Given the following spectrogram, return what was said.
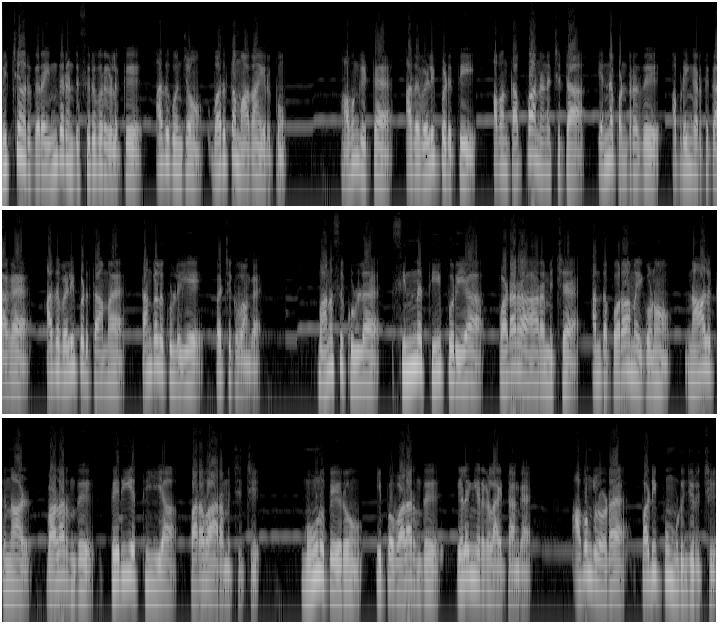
மிச்சம் இருக்கிற இந்த ரெண்டு சிறுவர்களுக்கு அது கொஞ்சம் வருத்தமாக தான் இருக்கும். அவங்கிட்ட அதை வெளிப்படுத்தி அவன் தப்பா நினைச்சிட்டா என்ன பண்றது? அப்படிங்கறதுக்காக அதை வெளிப்படுத்தாம தங்களுக்குள்ளேயே வச்சுக்குவாங்க. மனசுக்குள்ள சின்ன தீப்பொறியா படர ஆரம்பிச்ச அந்த பொறாமை குணம் நாளுக்கு நாள் வளர்ந்து பெரிய தீயா பரவ ஆரம்பிச்சிச்சு. மூணு பேரும் இப்ப வளர்ந்து இளைஞர்களாயிட்டாங்க. அவங்களோட படிப்பும் முடிஞ்சிருச்சு.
